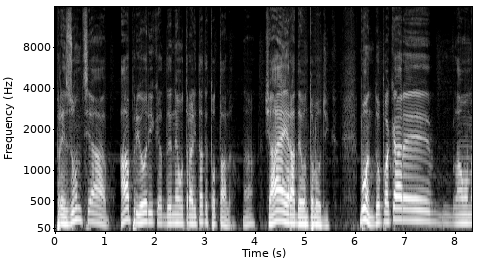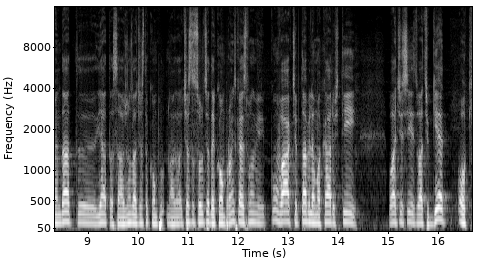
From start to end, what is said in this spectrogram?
prezumția a priori de neutralitate totală. Da? Și aia era deontologic. Bun, după care, la un moment dat, uh, iată, s-a ajuns la această, la această soluție de compromis care spune cumva acceptabilă, măcar știi what you see is what you get, ok,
